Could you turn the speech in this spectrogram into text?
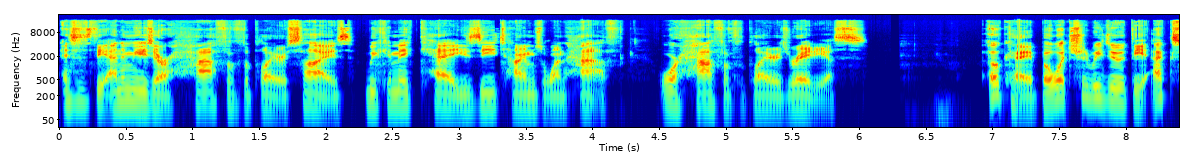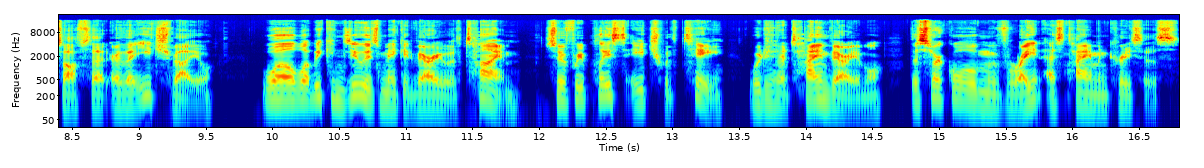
and since the enemies are half of the player's size, we can make k z times 1 half, or half of the player's radius. Okay, but what should we do with the x offset or the h value? Well, what we can do is make it vary with time. So if we place h with t, which is our time variable, the circle will move right as time increases.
